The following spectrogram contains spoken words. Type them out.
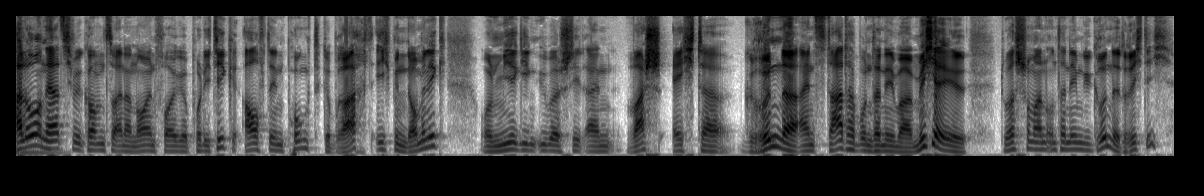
Hallo und herzlich willkommen zu einer neuen Folge Politik auf den Punkt gebracht. Ich bin Dominik und mir gegenüber steht ein waschechter Gründer, ein Startup-Unternehmer. Michael, du hast schon mal ein Unternehmen gegründet, richtig?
